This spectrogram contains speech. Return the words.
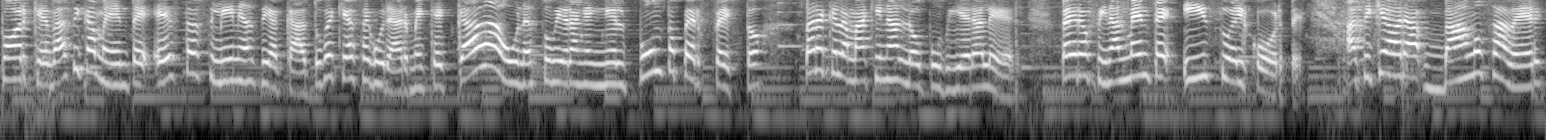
Porque básicamente estas líneas de acá tuve que asegurarme que cada una estuvieran en el punto perfecto para que la máquina lo pudiera leer. Pero finalmente hizo el corte. Así que ahora vamos a ver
